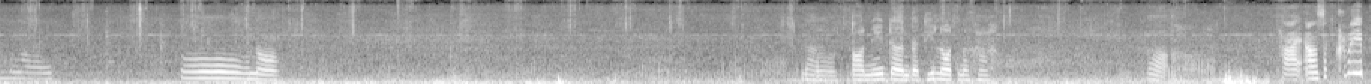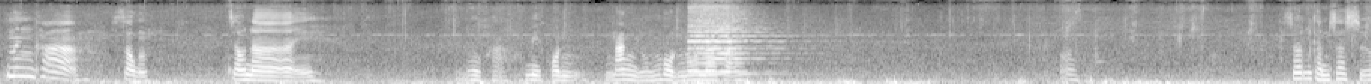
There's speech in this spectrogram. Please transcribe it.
ำอะไร โอ้หนอเราตอนนี้เดินไปที่รถนะคะ ก็ ถ่ายเอาสักคลิปหนึ่งค่ะ ส่งเจ้านายดูค่ะ มีคนนั่งอยู่ข้างบนนู้นนะคะอ้าวส้นกันซะสู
